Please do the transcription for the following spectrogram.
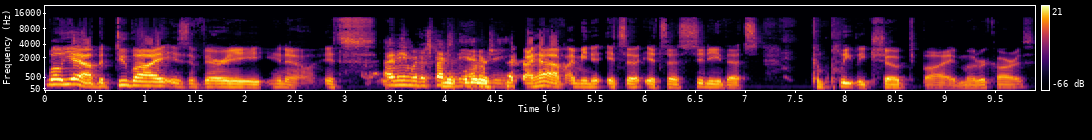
well, yeah, but Dubai is a very you know it's. I mean, with respect to the energy, I have. I mean, it, it's a it's a city that's completely choked by motor cars.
